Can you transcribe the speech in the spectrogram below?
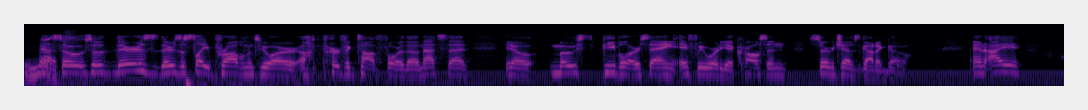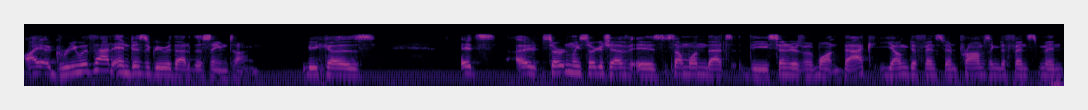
Yeah, so so there's there's a slight problem to our uh, perfect top four though, and that's that you know most people are saying if we were to get Karlsson, Sergachev's got to go, and I I agree with that and disagree with that at the same time, because it's uh, certainly Sergachev is someone that the Senators would want back, young defenseman, promising defenseman,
